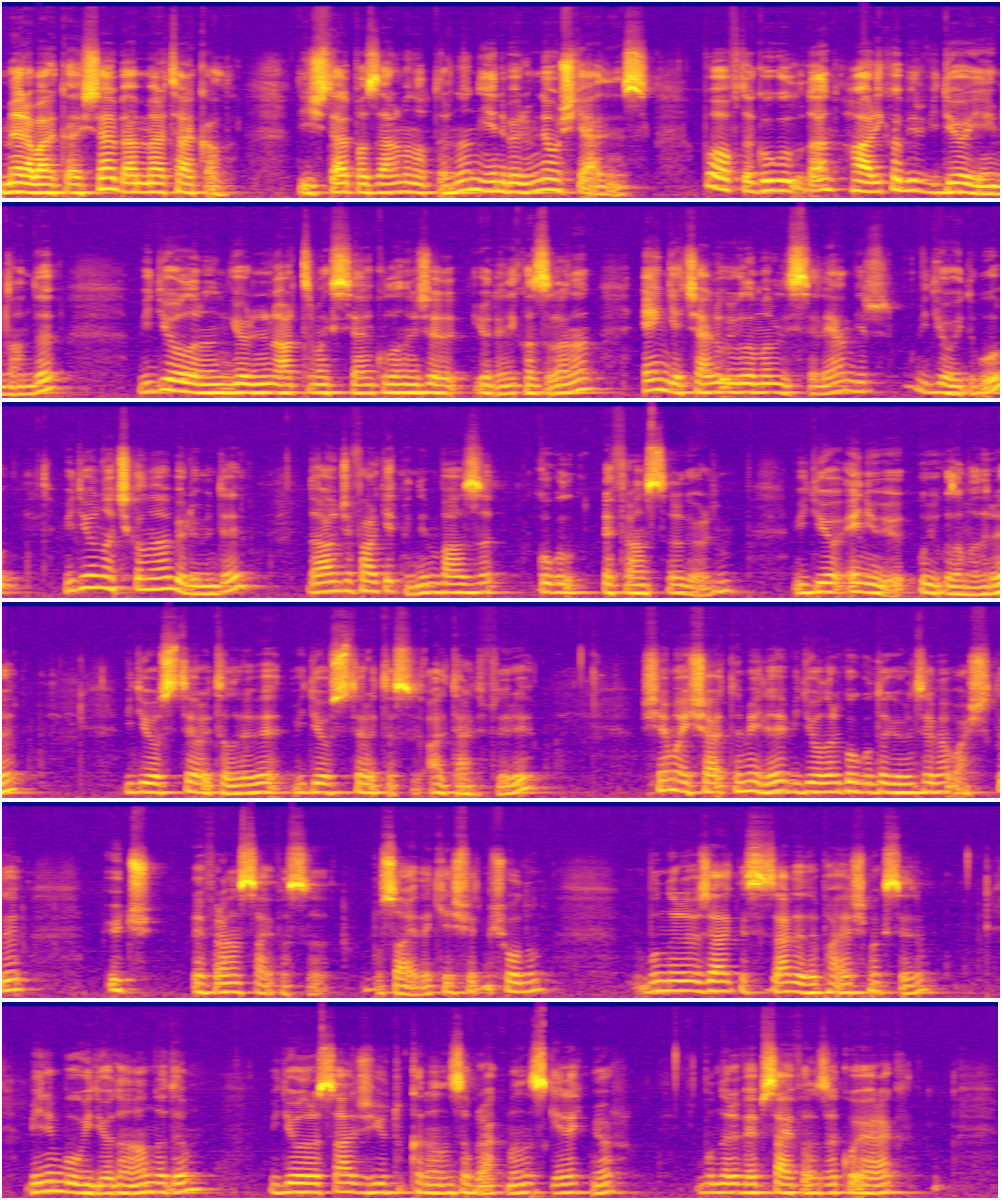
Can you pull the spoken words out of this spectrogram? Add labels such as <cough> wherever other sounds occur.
Merhaba arkadaşlar ben Mert Erkal. Dijital pazarlama notlarının yeni bölümüne hoş geldiniz. Bu hafta Google'dan harika bir video yayınlandı. Videolarının görünümünü arttırmak isteyen kullanıcı yönelik hazırlanan en geçerli uygulamaları listeleyen bir videoydu bu. Videonun açıklama bölümünde daha önce fark etmediğim bazı Google referansları gördüm. Video en iyi uygulamaları, video site haritaları ve video site haritası alternatifleri, Şema işaretleme ile videoları Google'da görüntüleme başlıklı 3 referans sayfası bu sayede keşfetmiş oldum. Bunları özellikle sizlerle de paylaşmak istedim. Benim bu videodan anladığım videoları sadece YouTube kanalınıza bırakmanız gerekmiyor. Bunları web sayfanıza koyarak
